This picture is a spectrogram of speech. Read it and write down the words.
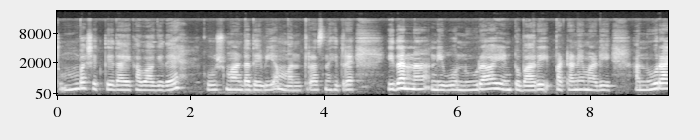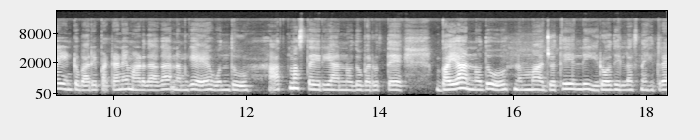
ತುಂಬ ಶಕ್ತಿದಾಯಕವಾಗಿದೆ. ಕೂಷ್ಮಾಂಡ ದೇವಿಯ ಮಂತ್ರ ಸ್ನೇಹಿತರೆ ಇದನ್ನು ನೀವು ನೂರ ಎಂಟು ಬಾರಿ ಪಠಣೆ ಮಾಡಿ, ಆ ನೂರ ಎಂಟು ಬಾರಿ ಪಠಣೆ ಮಾಡಿದಾಗ ನಮಗೆ ಒಂದು ಆತ್ಮಸ್ಥೈರ್ಯ ಅನ್ನೋದು ಬರುತ್ತೆ. ಭಯ ಅನ್ನೋದು ನಮ್ಮ ಜೊತೆಯಲ್ಲಿ ಇರೋದಿಲ್ಲ ಸ್ನೇಹಿತರೆ,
